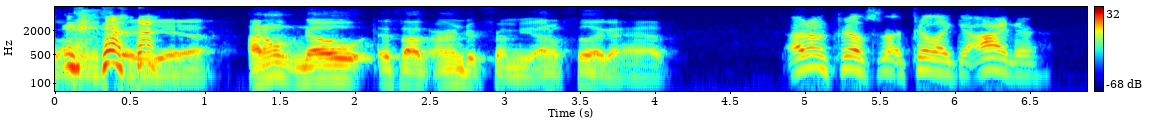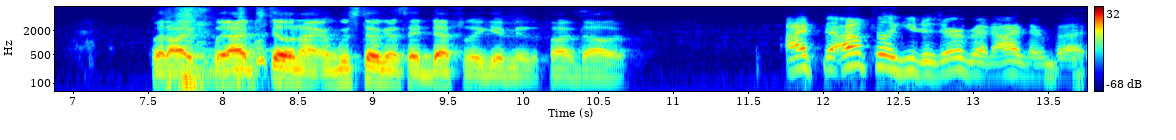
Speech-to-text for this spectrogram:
So I'm gonna say yeah. I don't know if I've earned it from you. I don't feel like I have, I don't feel feel like it either. but I but I'm still not. We're still gonna say definitely give me the five dollars. I I don't feel like you deserve it either. But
